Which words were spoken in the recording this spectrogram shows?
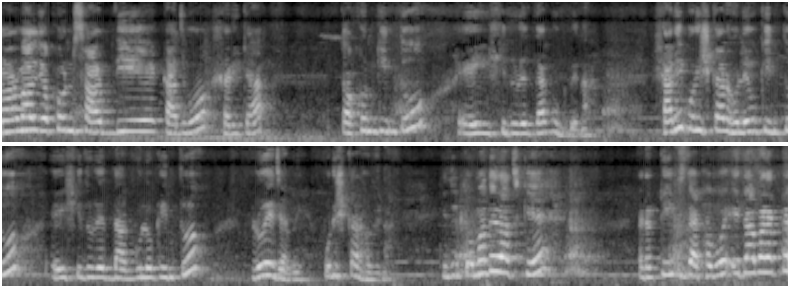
নর্মাল যখন সার্ফ দিয়ে কাচবো শাড়িটা, তখন কিন্তু এই সিঁদুরের দাগ উঠবে না। শাড়ি পরিষ্কার হলেও কিন্তু এই সিঁদুরের দাগগুলো কিন্তু রয়ে যাবে, পরিষ্কার হবে না। কিন্তু তোমাদের আজকে একটা টিপস দেখাবো। এটা আবার একটা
